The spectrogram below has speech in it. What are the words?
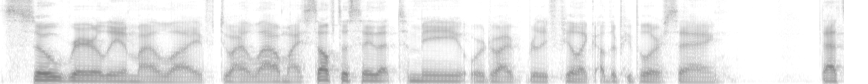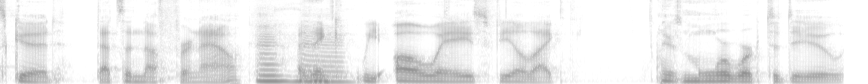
so rarely in my life do I allow myself to say that to me, or do I really feel like other people are saying, "That's good. That's enough for now." I think mm-hmm. we always feel like there's more work to do.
